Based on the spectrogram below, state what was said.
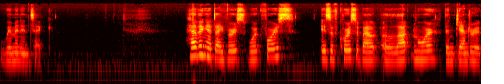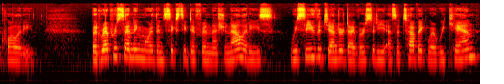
women in tech. Having a diverse workforce is, of course, about a lot more than gender equality. But representing more than 60 different nationalities, we see the gender diversity as a topic where we can,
